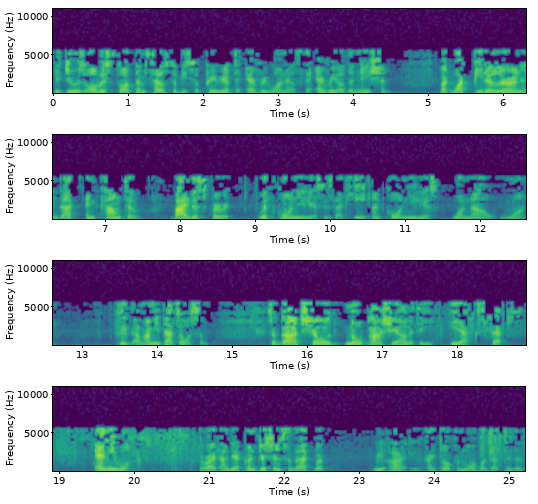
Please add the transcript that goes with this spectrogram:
The Jews always thought themselves to be superior to everyone else, to every other nation. But what Peter learned in that encounter by the Spirit with Cornelius is that he and Cornelius were now one. I mean, that's awesome. So God showed no partiality. He accepts anyone. All right, and there are conditions to that, but we, I, I talked more about that in the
